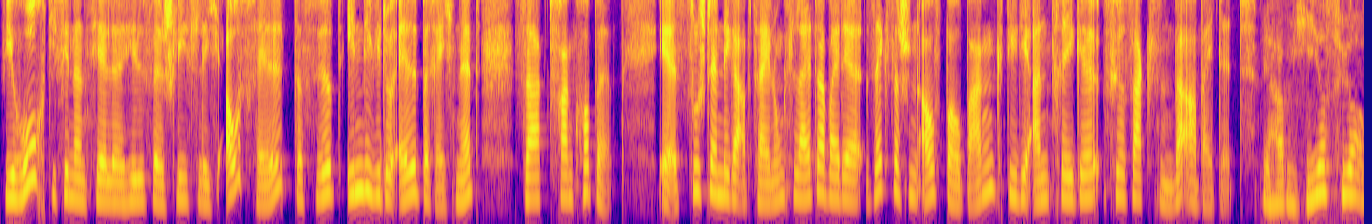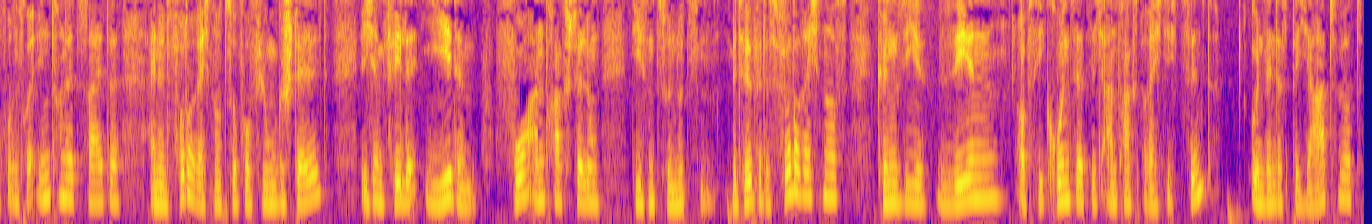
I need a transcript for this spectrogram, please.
Wie hoch die finanzielle Hilfe schließlich ausfällt, das wird individuell berechnet, sagt Frank Hoppe. Er ist zuständiger Abteilungsleiter bei der Sächsischen Aufbaubank, die die Anträge für Sachsen bearbeitet. Wir haben hierfür auf unserer Internetseite einen Förderrechner zur Verfügung gestellt. Ich empfehle jedem vor Antragstellung diesen zu nutzen. Mithilfe des Förderrechners können Sie sehen, ob Sie grundsätzlich antragsberechtigt sind und wenn das bejaht wird,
